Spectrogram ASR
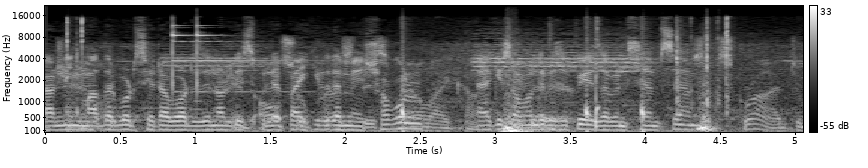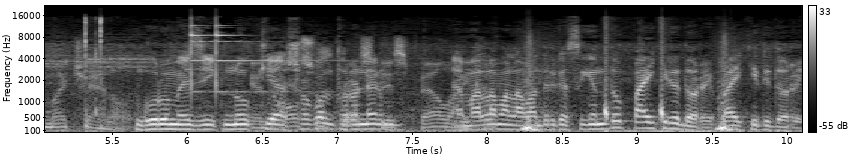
running motherboard সেটা অরিজিনাল ডিসপ্লে পাইকারি দামে সকল কিছু আমাদের কাছে পেয়ে যাবেন স্যামসাং. গুরু ম্যাজিক নোকিয়া সকল ধরনের মালামাল আমাদের কাছে কিন্তু পাইকারি দরে পাইকারি দরে।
